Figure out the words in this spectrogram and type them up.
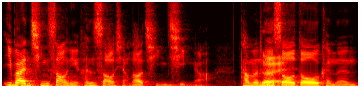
一般青少年很少想到亲情啊，他们那时候都可能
